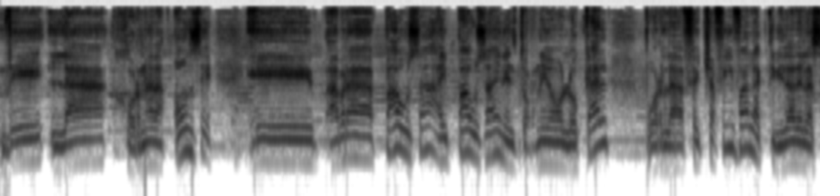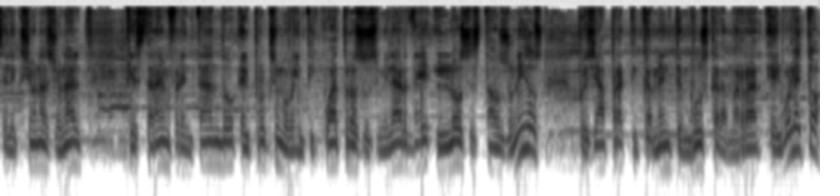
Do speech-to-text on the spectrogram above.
de la jornada 11. Eh, habrá pausa, hay pausa en el torneo local por la fecha FIFA, la actividad de la selección nacional que estará enfrentando el próximo 24 a su similar de los Estados Unidos, pues ya prácticamente en busca de amarrar el boleto.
